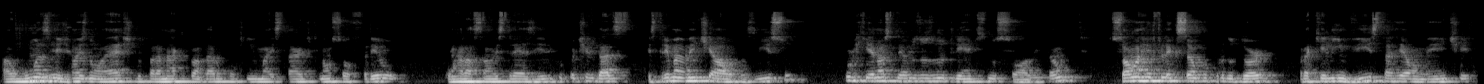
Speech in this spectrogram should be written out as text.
algumas regiões no oeste do Paraná que plantaram um pouquinho mais tarde, que não sofreu com relação ao estresse hídrico, produtividades extremamente altas. Isso porque nós temos os nutrientes no solo. Então, só uma reflexão para o produtor, para que ele invista realmente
